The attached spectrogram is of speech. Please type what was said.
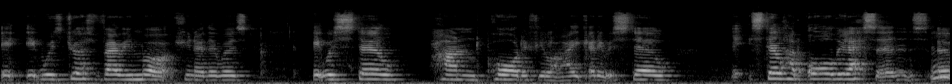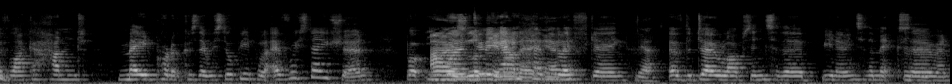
it, it was just very much, you know, there was, it was still hand poured if you like, and it was still, it still had all the essence Mm. of like a hand made product because there were still people at every station, but you Eyes weren't doing any it, heavy yeah. lifting Yeah. of the dough labs into the you know into the mixer Mhm. and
